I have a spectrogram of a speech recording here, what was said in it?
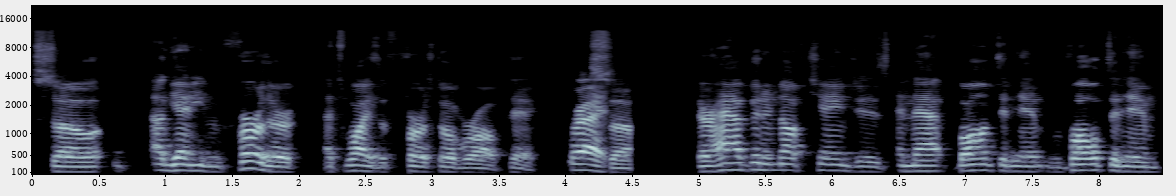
So again, even further, that's why he's the first overall pick. Right. So there have been enough changes, and that vaulted him, vaulted him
